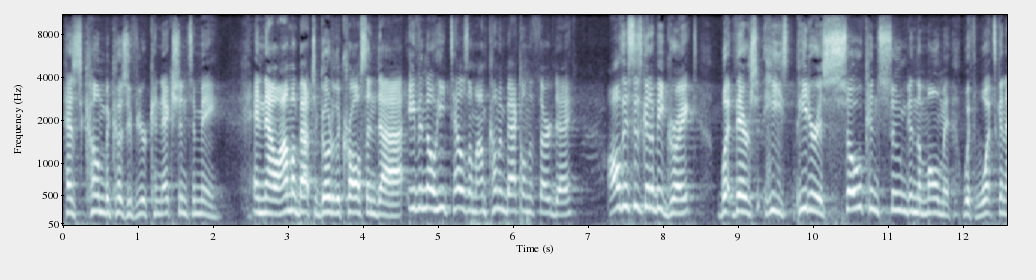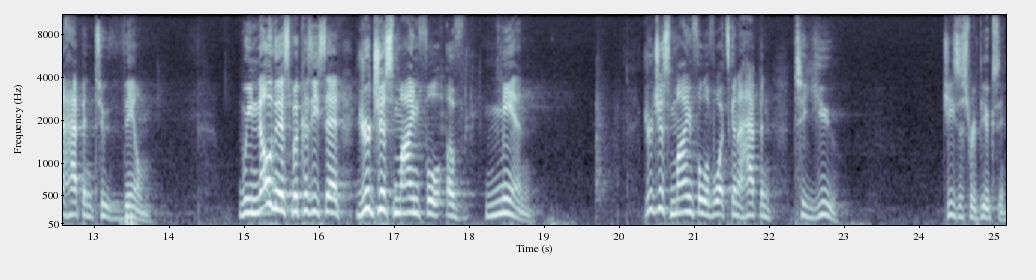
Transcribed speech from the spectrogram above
has come because of your connection to me and now I'm about to go to the cross and die, even though he tells them, I'm coming back on the third day. All this is going to be great, but there's, he's, Peter is so consumed in the moment with what's going to happen to them. We know this because he said, You're just mindful of men. You're just mindful of what's going to happen to you. Jesus rebukes him.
